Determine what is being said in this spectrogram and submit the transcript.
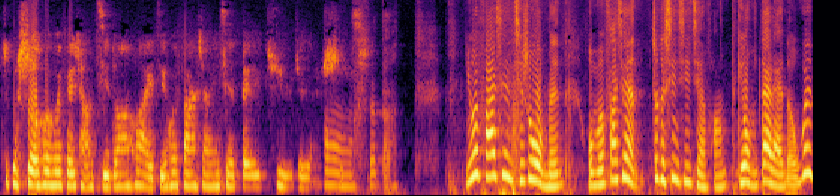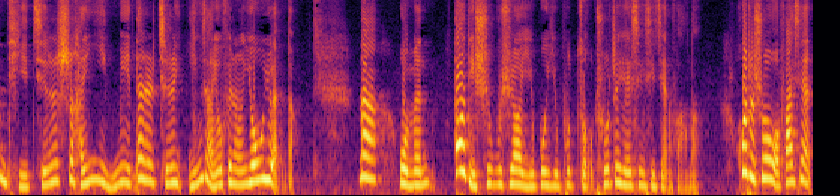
这个社会会非常极端化，以及会发生一些悲剧这件事嗯，情。是的，你会发现，其实我们我们发现这个信息茧房给我们带来的问题其实是很隐秘，但是其实影响又非常悠远的。那我们到底需不需要一步一步走出这些信息茧房呢？或者说，我发现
